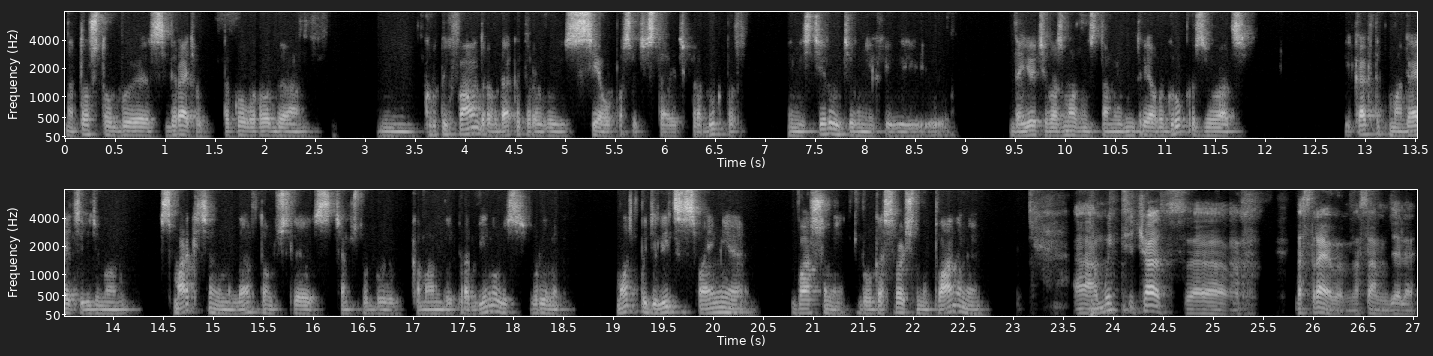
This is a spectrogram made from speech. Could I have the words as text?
на то, чтобы собирать вот такого рода крутых фаундеров, да, которые вы SEO, по сути, ставите продуктов, инвестируете в них и даете возможность там и внутри групп развиваться, и как-то помогаете, видимо, с маркетингом, да, в том числе с тем, чтобы команды продвинулись в рынок. Может поделиться своими вашими долгосрочными планами мы сейчас э, достраиваем, на самом деле,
